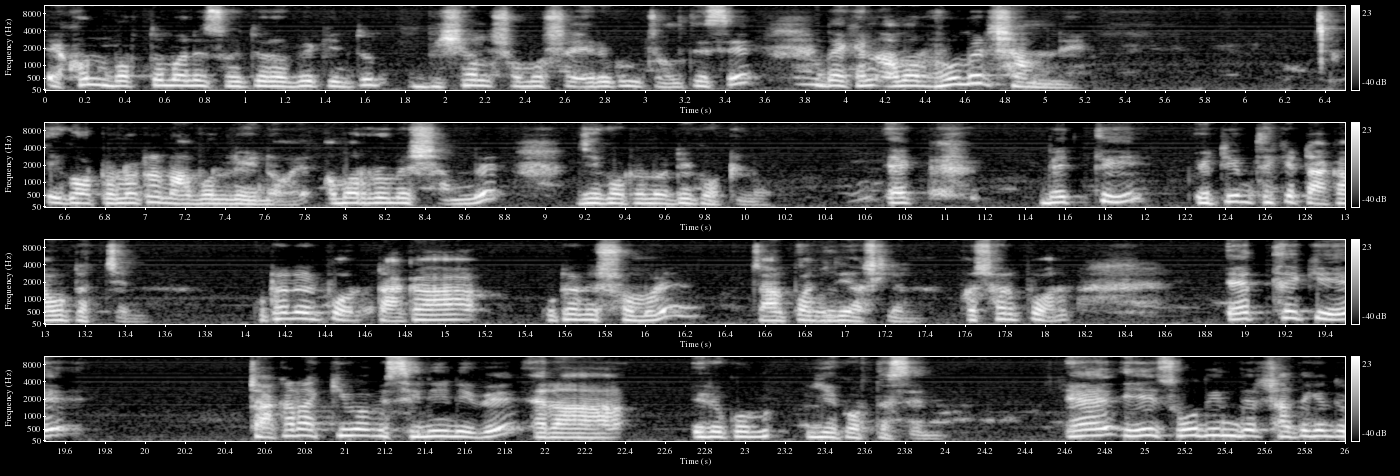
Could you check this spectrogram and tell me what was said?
এখন বর্তমানে সৌদি আরবে কিন্তু বিশাল সমস্যা এরকম চলতেছে। দেখেন, আমার রুমের সামনে এই ঘটনাটা না বললেই নয়। আমার রুমের সামনে যে ঘটনাটি ঘটলো, এক ব্যক্তি এটিএম থেকে টাকা উঠাচ্ছেন। উঠানোর পর টাকা উঠানোর সময় চার পাঁচ দিয়ে আসলেন। আসার পর এর থেকে টাকাটা কীভাবে ছিনিয়ে নেবে, এরা এরকম ইয়ে করতেছেন। এই সৌদিনদের সাথে কিন্তু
